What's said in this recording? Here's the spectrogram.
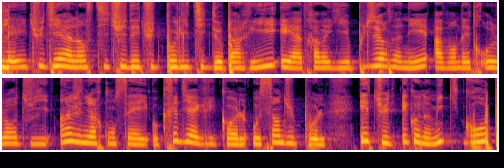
Il a étudié à l'Institut d'études politiques de Paris et a travaillé plusieurs années avant d'être aujourd'hui ingénieur conseil au Crédit Agricole au sein du pôle études économiques groupe.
